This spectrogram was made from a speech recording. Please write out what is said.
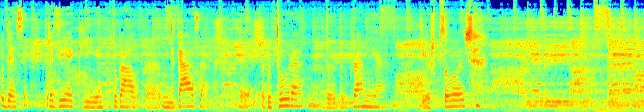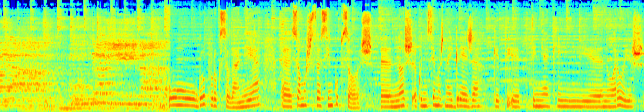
pudesse, trazia aqui em Portugal a minha casa, a cultura da Ucrânia e as pessoas. O grupo Roxolânia eh, somos só cinco pessoas. Eh, nós conhecemos na igreja que eh, tinha aqui no Arroios,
